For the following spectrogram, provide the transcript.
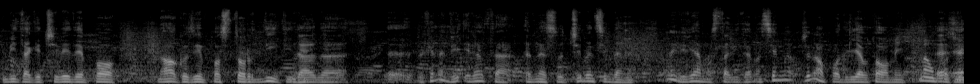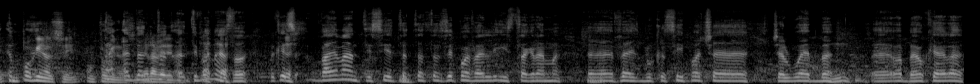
vita che ci vede un po', no, così, un po' storditi da- da, eh, perché noi in realtà Ernesto ci pensi bene noi viviamo sta vita ma sembra, sembra un po' degli automi Ma un po' Eh, sì, eh, un pochino sì, un pochino eh, sì, eh, ti fai onesto, perché se vai avanti, sì, se poi vai lì Instagram, eh, Facebook, sì, poi c'è, c'è il web, Mm-hmm. eh, vabbè, ok,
